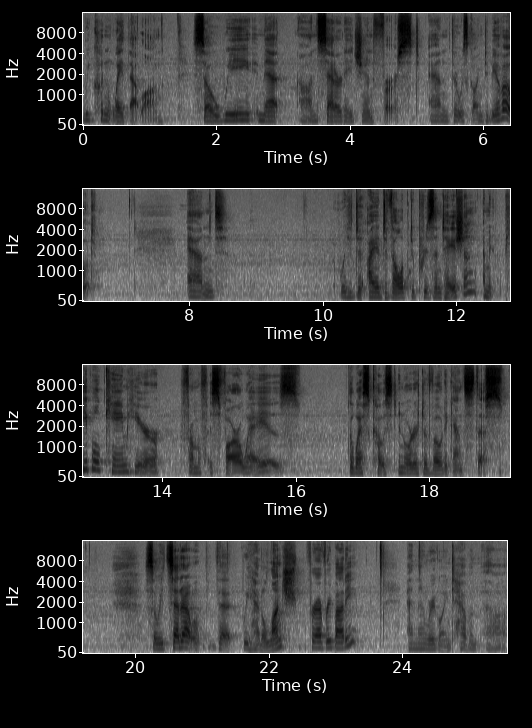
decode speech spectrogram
we couldn't wait that long. So we met on Saturday, June 1st, and there was going to be a vote. And we I had developed a presentation. I mean, people came here from as far away as the West Coast in order to vote against this. So we'd set out that we had a lunch for everybody, and then we are going to have a, uh,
